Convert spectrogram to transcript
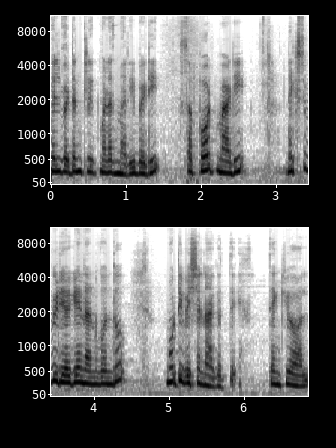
ಬೆಲ್ ಬಟನ್ ಕ್ಲಿಕ್ ಮಾಡೋದು ಮರಿಬೇಡಿ. ಸಪೋರ್ಟ್ ಮಾಡಿ. ನೆಕ್ಸ್ಟ್ ವಿಡಿಯೋಗೆ ನನಗೊಂದು ಮೋಟಿವೇಶನ್ ಆಗುತ್ತೆ. ಥ್ಯಾಂಕ್ ಯು ಆಲ್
